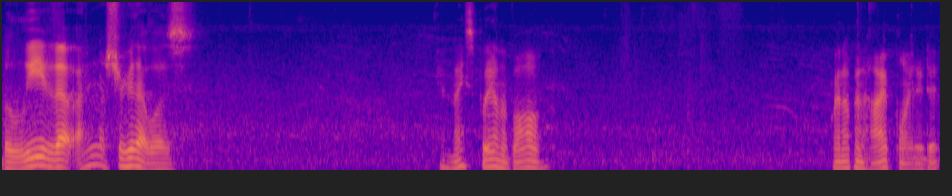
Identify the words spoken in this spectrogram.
Believe that. I'm not sure who that was. Yeah, nice play on the ball. Went up and high pointed it.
